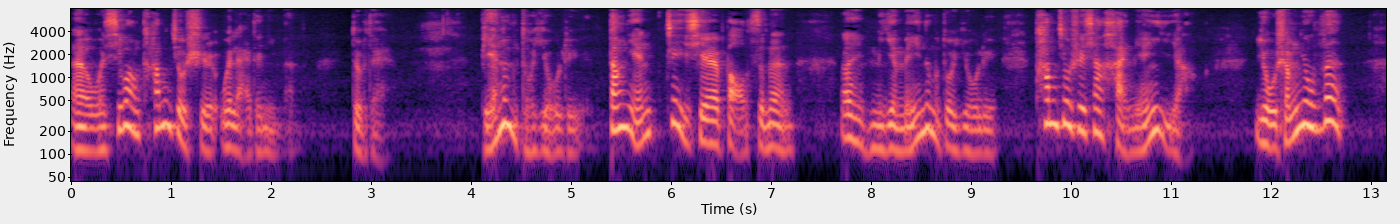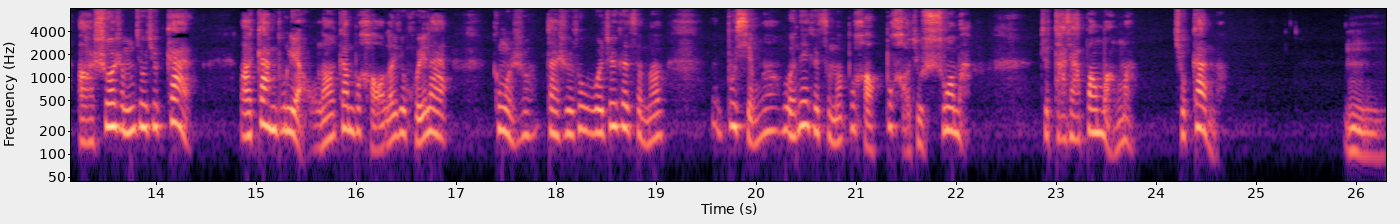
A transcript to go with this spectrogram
呃，我希望他们就是未来的你们。对不对？别那么多忧虑。当年这些宝子们，哎，也没那么多忧虑。他们就是像海绵一样，有什么就问，啊，说什么就去干，啊，干不了了，干不好了就回来跟我说：“大石头，我这个怎么不行啊？我那个怎么不好？不好就说嘛，就大家帮忙嘛，就干嘛。”嗯，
